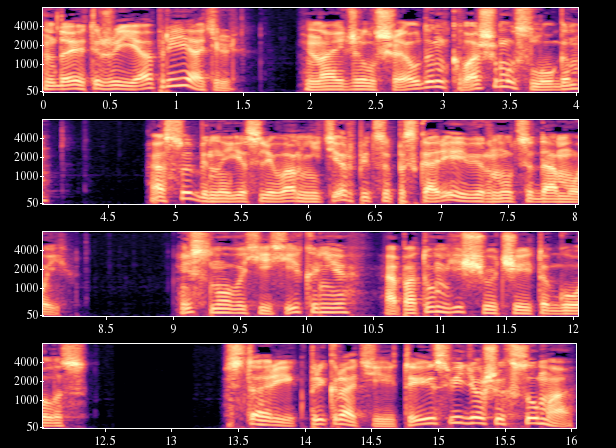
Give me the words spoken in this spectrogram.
Да это же я, приятель. Найджел Шелдон к вашим услугам. Особенно если вам не терпится поскорее вернуться домой. И снова хихиканье, а потом еще чей-то голос. Старик, прекрати, ты сведешь их с ума.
